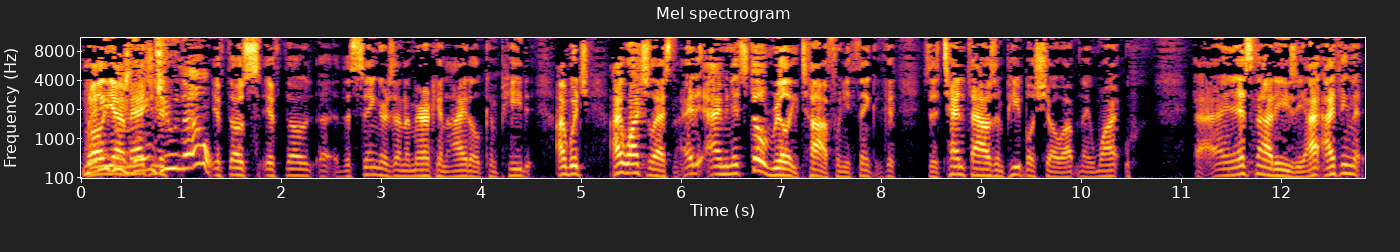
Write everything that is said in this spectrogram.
Many well, yeah. Imagine if, you know. if those if those uh, the singers on American Idol compete, I which I watched last night. I, I mean, it's still really tough when you think because ten thousand people show up and they want. I mean, it's not easy. I, I think that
